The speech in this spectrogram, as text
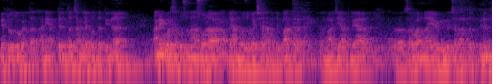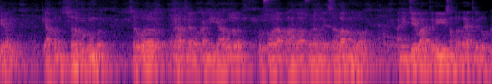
नेतृत्व करतात. आणि अत्यंत चांगल्या पद्धतीनं अनेक वर्षापासून हा सोहळा आपल्या अंबाजोगाई शहरामध्ये पार करत आहे. माझी आपल्या सर्वांना या व्हिडिओच्या मार्फत विनंती राहील की आपण सहकुटुंब सर्व घरातल्या लोकांनी यावं तो सोहळा पाहावा सोहळ्यामध्ये सहभाग नोंदवावा. आणि जे वारकरी संप्रदायातले लोक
